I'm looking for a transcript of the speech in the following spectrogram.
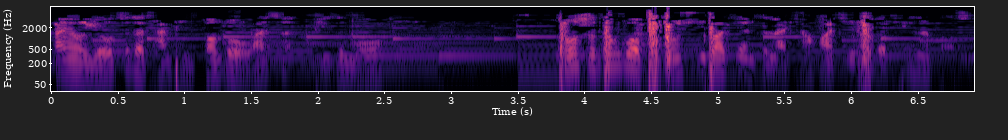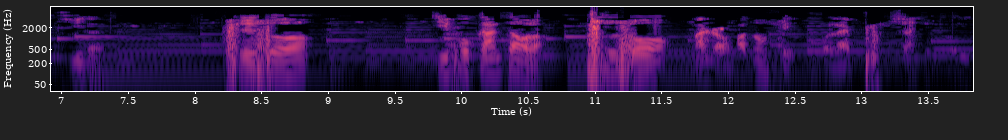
含有油脂的产品帮助完善皮脂膜，同时通过补充细胞间质来强化肌肤的天然保湿机能。所以说，肌肤干燥了，不是说买点化妆水我来补一下就可以。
